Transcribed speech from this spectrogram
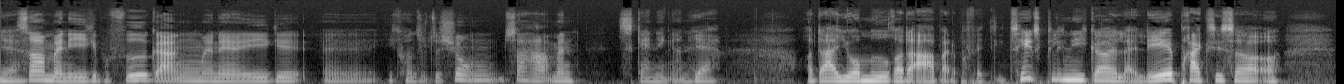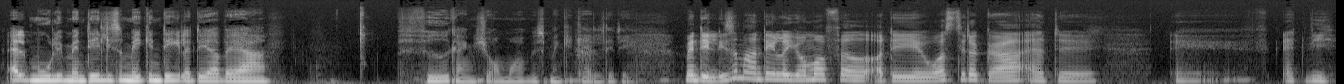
Ja. Så er man ikke på fødegangen, man er ikke øh, i konsultationen, så har man scanningerne. Ja, og der er jordmødre, der arbejder på fertilitetsklinikker eller i lægepraksiser og alt muligt, men det er ligesom ikke en del af det at være fødegangsjordmor, hvis man kan kalde det det. Men det er ligesom en del af jordmorfaget, og det er jo også det, der gør, at, øh, øh, at vi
